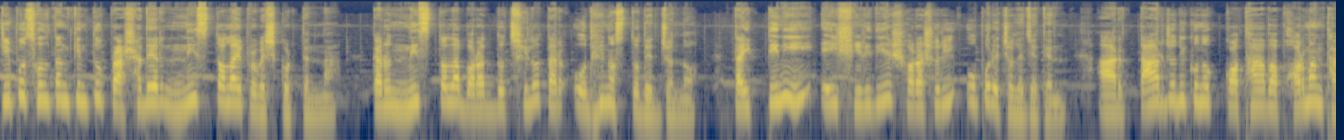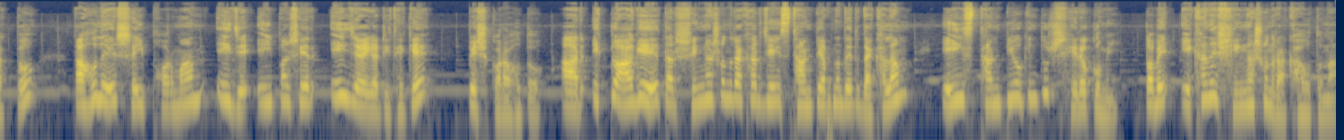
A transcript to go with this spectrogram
টিপু সুলতান কিন্তু প্রাসাদের নিচতলায় প্রবেশ করতেন না, কারণ নিচতলা বরাদ্দ ছিল তার অধীনস্থদের জন্য, তাই তিনি এই সিঁড়ি দিয়ে সরাসরি উপরে চলে যেতেন। আর তার যদি কোনো কথা বা ফরমান থাকতো, তাহলে সেই ফরমান এই যে এই পাশের এই জায়গাটি থেকে পেশ করা হতো। আর একটু আগে তার সিংহাসন রাখার যে স্থানটি আপনাদের দেখালাম, এই স্থানটিও কিন্তু সেরকমই, তবে এখানে সিংহাসন রাখা হতো না।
